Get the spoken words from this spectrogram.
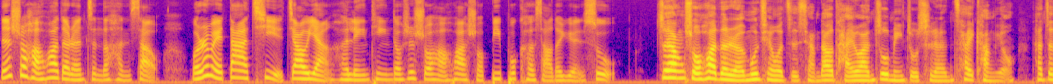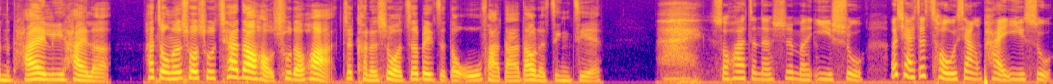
能说好话的人真的很少。我认为大气、教养和聆听都是说好话所必不可少的元素。这样说话的人，目前我只想到台湾著名主持人蔡康永，他真的太厉害了。他总能说出恰到好处的话，这可能是我这辈子都无法达到的境界。唉，说话真的是门艺术，而且还是抽象派艺术。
